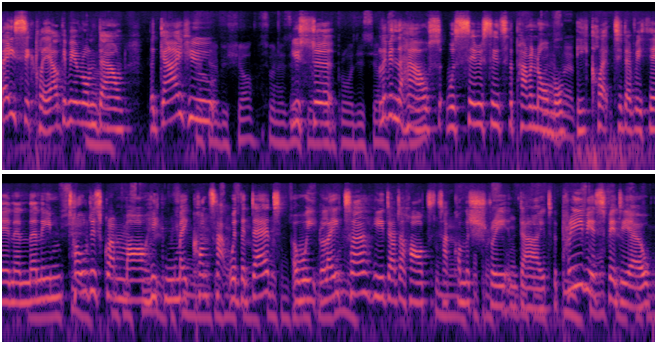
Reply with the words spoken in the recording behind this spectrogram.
basically, I'll give you a rundown. The guy who used to live in the house was seriously into the paranormal. He collected everything and then he told his grandma he can make contact with the dead. A week later, he'd had a heart attack on the street and died. The previous video,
